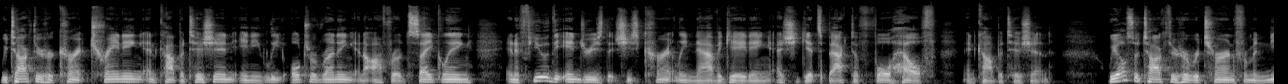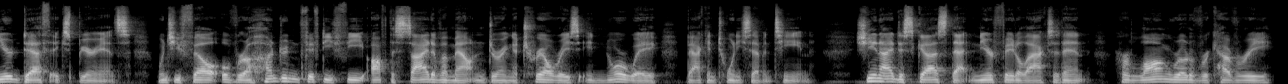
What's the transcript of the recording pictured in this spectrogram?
We talk through her current training and competition in elite ultra running and off road cycling, and a few of the injuries that she's currently navigating as she gets back to full health and competition. We also talk through her return from a near death experience when she fell over 150 feet off the side of a mountain during a trail race in Norway back in 2017. She and I discuss that near fatal accident, her long road of recovery,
